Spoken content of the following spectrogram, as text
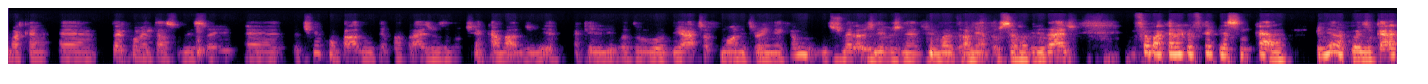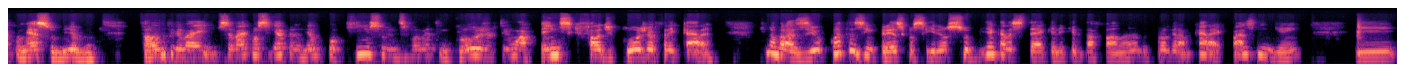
Bacana. É, comentar sobre isso aí. É, eu tinha comprado um tempo atrás, mas eu não tinha acabado de ler aquele livro do The Art of Monitoring, né, que é um dos melhores livros né, de monitoramento, observabilidade. E foi bacana que eu fiquei pensando, cara, primeira coisa, o cara começa o livro falando que ele vai, você vai conseguir aprender um pouquinho sobre desenvolvimento em Clojure, tem um apêndice que fala de Clojure. Eu falei, cara, aqui no Brasil, quantas empresas conseguiriam subir aquela stack ali que ele está falando, programar? Cara, é quase ninguém. E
